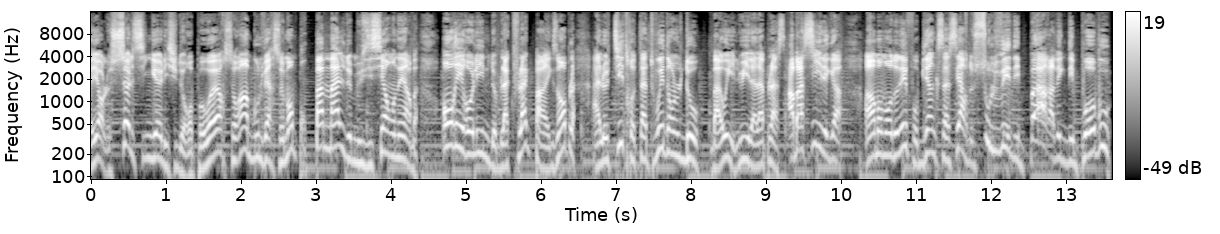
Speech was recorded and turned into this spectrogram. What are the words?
D'ailleurs le seul single issu de Raw Power, sera un bouleversement pour pas mal de musiciens en herbe. Henry Rollin de Black Flag, par exemple, a le titre tatoué dans le dos. Bah oui, lui, il a la place. Ah bah si, les gars À un moment donné, faut bien que ça serve de soulever des barres avec des poids au bout.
